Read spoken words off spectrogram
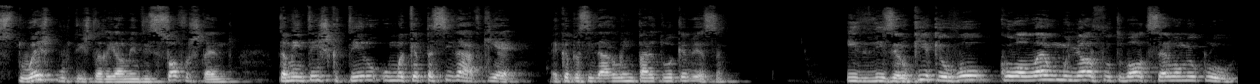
se tu és portista realmente e sofres tanto, também tens que ter uma capacidade, que é a capacidade de limpar a tua cabeça. E de dizer o que é que eu vou, qual é o melhor futebol que serve ao meu clube.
